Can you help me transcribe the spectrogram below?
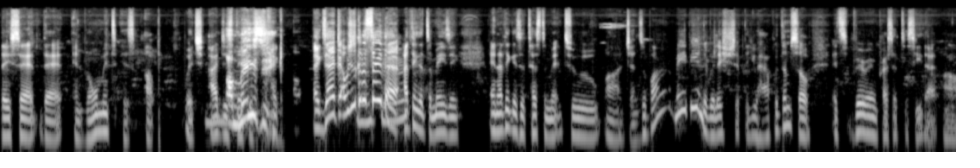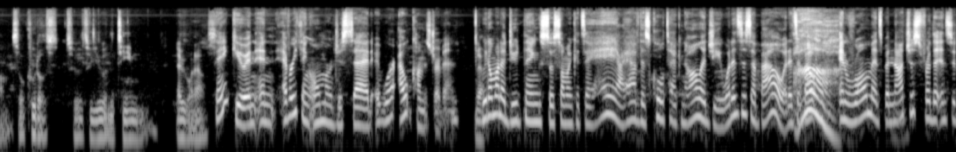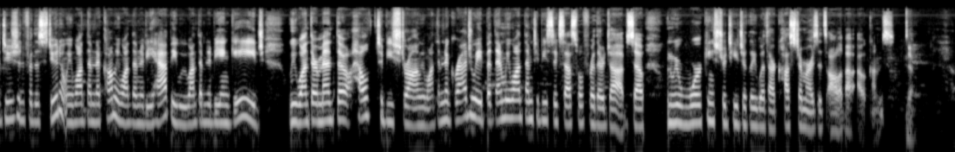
they said that enrollment is up, which I just think is Amazing. like- exactly. I was just gonna say that. Mhm. I think that's amazing, and I think it's a testament to uh, Jenzabar maybe and the relationship that you have with them. So it's very impressive to see that. Um, so kudos to to you and the team, everyone else. Thank you. And and everything Omer just said, eh, we're outcomes driven. Yeah. We don't want to do things so someone could say, "Hey, I have this cool technology. What is this about?" It's about Ah, enrollments, but not just for the institution, for the student. We want them to come. We want them to be happy. We want them to be engaged. We want their mental health to be strong. We want them to graduate, but then we want them to be successful for their job. So when we're working strategically with our customers, it's all about outcomes. Yeah.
